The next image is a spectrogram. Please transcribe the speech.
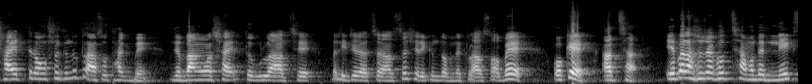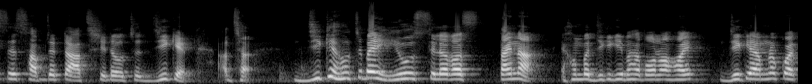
সাহিত্যের অংশ কিন্তু ক্লাসও থাকবে। যে বাংলা সাহিত্যগুলো আছে বা লিটারেচার আছে, সেটা কিন্তু আমাদের ক্লাস হবে। ওকে আচ্ছা এবার আসা যাক হচ্ছে আমাদের নেক্সট যে সাবজেক্টটা আছে, সেটা হচ্ছে জিকে আচ্ছা জিকে হচ্ছে ভাই হিউজ সিলেবাস তাই না? এখন বা জিকে কীভাবে পড়ানো হয়? জিকে আমরা কয়েক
